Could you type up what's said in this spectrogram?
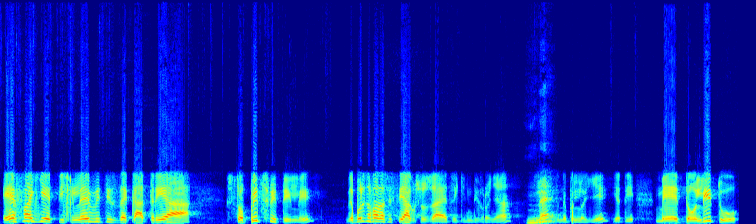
Έφαγε τη χλέβη της 13 στο πιτ σφιτίλι. Δεν μπορείς να φανταστείς τι άκουσε ο Ζάετς εκείνη τη χρονιά. Ναι. Την επιλογή. Γιατί με εντολή του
